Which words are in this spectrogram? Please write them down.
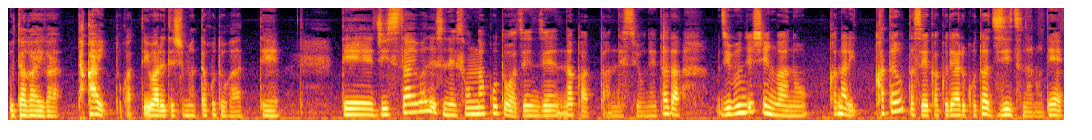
疑いが高い」とかって言われてしまったことがあってで実際はですねそんなことは全然なかったんですよね。ただ自分自身があのかなり偏った性格であることは事実なので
